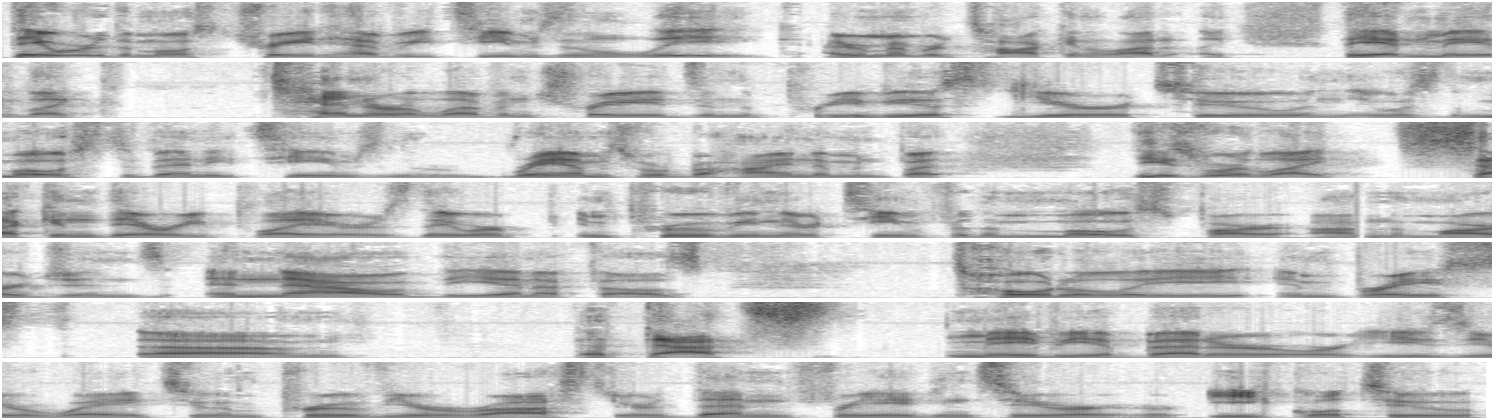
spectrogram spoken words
they were the most trade heavy teams in the league. I remember talking a lot of like they had made like 10 or 11 trades in the previous year or two, and it was the most of any teams, and the Rams were behind them. And but these were like secondary players. They were improving their team for the most part on the margins. And now the NFL's totally embraced um, that that's maybe a better or easier way to improve your roster than free agency or, or equal to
